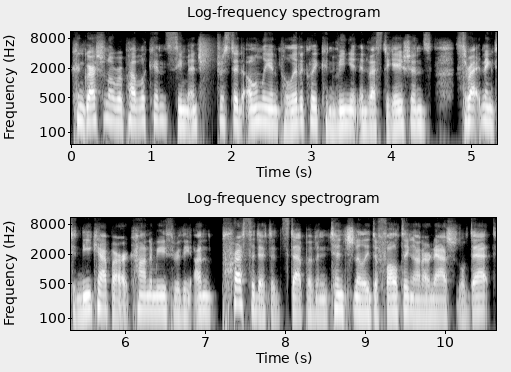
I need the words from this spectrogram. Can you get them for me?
congressional Republicans seem interested only in politically convenient investigations, threatening to kneecap our economy through the unprecedented step of intentionally defaulting on our national debt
